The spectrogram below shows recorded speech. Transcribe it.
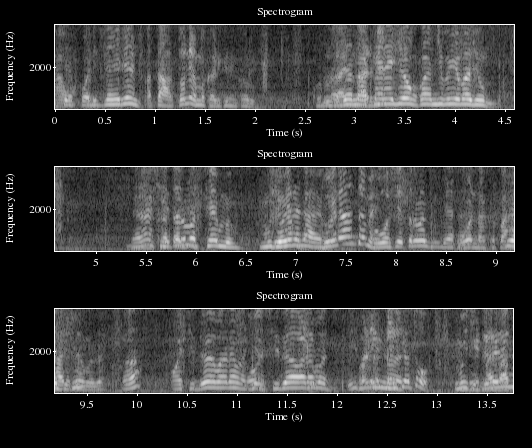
હા. પડી જ નહીં રે આ તો ને એમાં ખડકી ને કરું. નજર નાખી રહેજો કાનજીભાઈ એ બાજુ ખેતરમાં જ છે હું. હું જોઈને જ આવ્યો. જોઈને આવ્યો ને તમે? ઓવો, નાખે પા હાચું? હા ઓય સીધો વાળામાં છે. ઓય, સીધાવાળામાં જ. જ નહીં. હું ખેતરે જઈને વાત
